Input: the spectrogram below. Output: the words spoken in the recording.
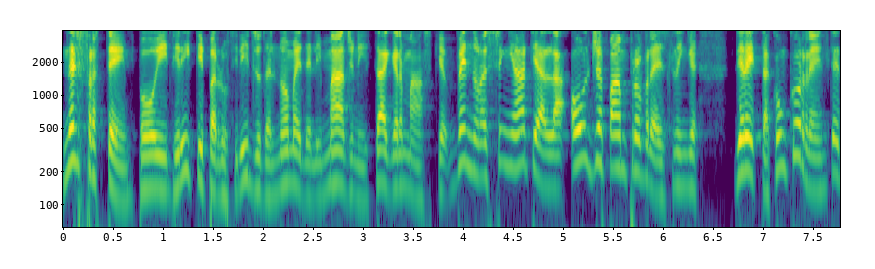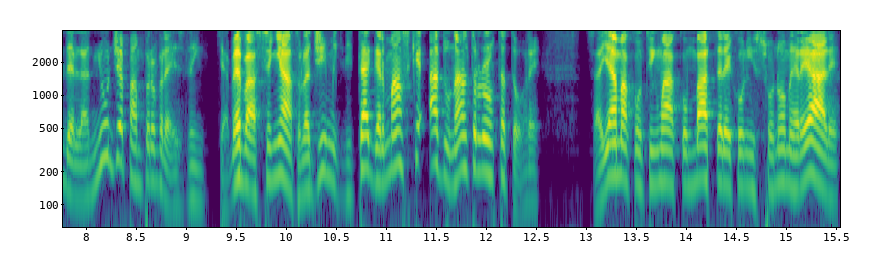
Nel frattempo, i diritti per l'utilizzo del nome e dell'immagine di Tiger Mask vennero assegnati alla All Japan Pro Wrestling, diretta concorrente della New Japan Pro Wrestling, che aveva assegnato la gimmick di Tiger Mask ad un altro lottatore. Sayama continuò a combattere con il suo nome reale,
